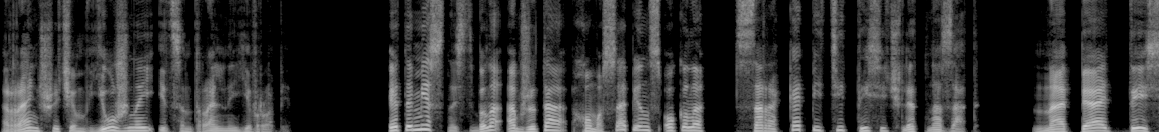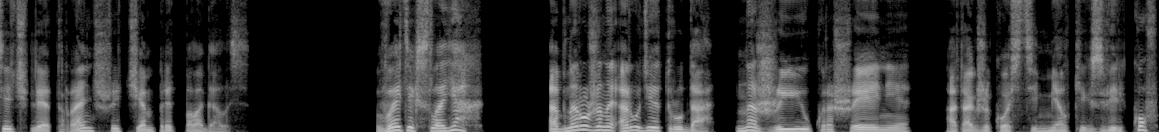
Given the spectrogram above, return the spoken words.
раньше, чем в Южной и Центральной Европе. Эта местность была обжита Homo sapiens около 45 тысяч лет назад, на пять тысяч лет раньше, чем предполагалось. В этих слоях обнаружены орудия труда, ножи, украшения, а также кости мелких зверьков,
